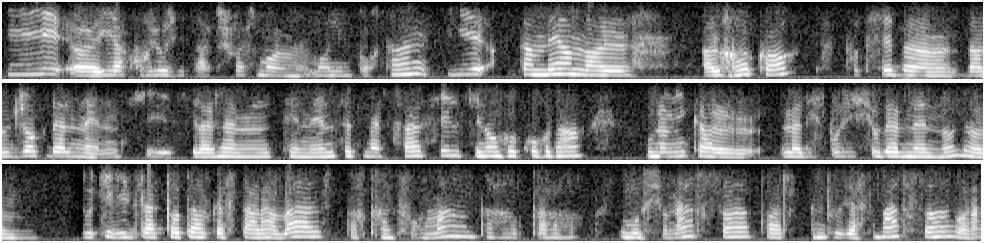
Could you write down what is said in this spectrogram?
I uh, hi ha curiositat, això és molt, molt important, i també amb el, el record potser de, del joc del nen. Si, si la gent té nens és més fàcil, si no recordar una mica el, la disposició del nen, no? d'utilitzar tot el que està a l'abast per transformar, per, per emocionar-se, per entusiasmar-se. Voilà.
